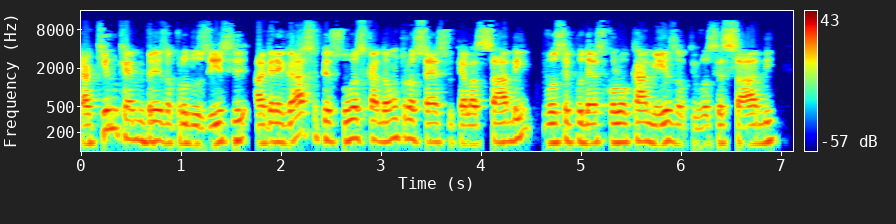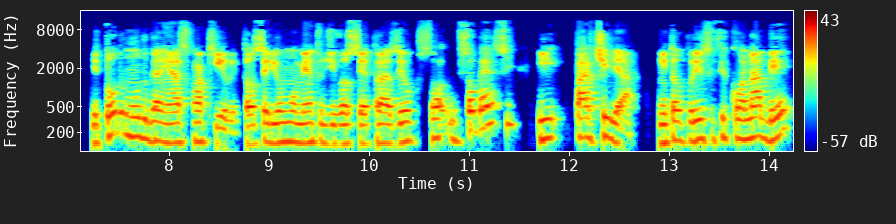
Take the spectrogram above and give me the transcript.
aquilo que a empresa produzisse, agregasse pessoas, cada um trouxesse o que elas sabem, você pudesse colocar à mesa o que você sabe e todo mundo ganhasse com aquilo. Então seria um momento de você trazer o que soubesse e partilhar. Então por isso ficou na B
